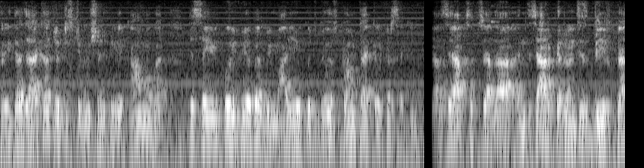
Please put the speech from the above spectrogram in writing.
खरीदा जाएगा, जो डिस्ट्रीब्यूशन के लिए काम होगा, जिससे कि कोई भी अगर बीमारी हो, कुछ भी उसको हम टैकल कर सकें। ख्याल से आप सबसे ज़्यादा इंतज़ार कर रहे हैं जिस ब्रीफ का।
